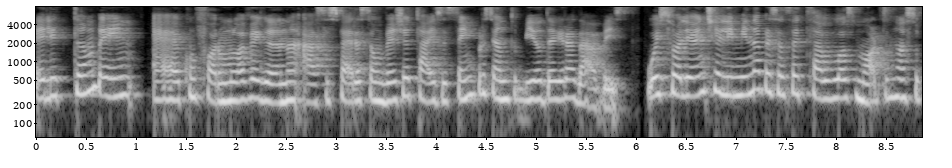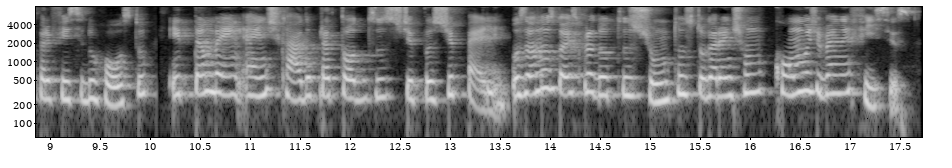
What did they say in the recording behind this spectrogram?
Ele também é com fórmula vegana, as esferas são vegetais e 100% biodegradáveis. O esfoliante elimina a presença de células mortas na superfície do rosto e também é indicado para todos os tipos de pele. Usando os dois produtos juntos, tu garante um combo de benefícios.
